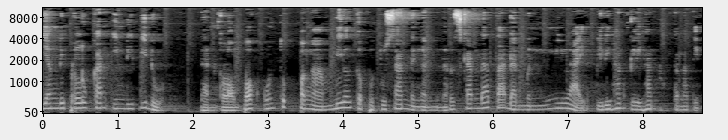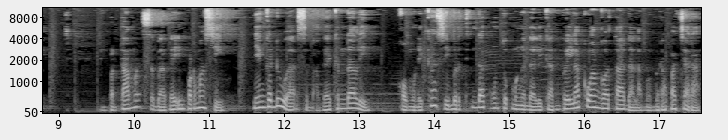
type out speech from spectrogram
yang diperlukan individu dan kelompok untuk pengambil keputusan dengan meneruskan data dan menilai pilihan-pilihan alternatif. Yang pertama sebagai informasi, yang kedua sebagai kendali. Komunikasi bertindak untuk mengendalikan perilaku anggota dalam beberapa cara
